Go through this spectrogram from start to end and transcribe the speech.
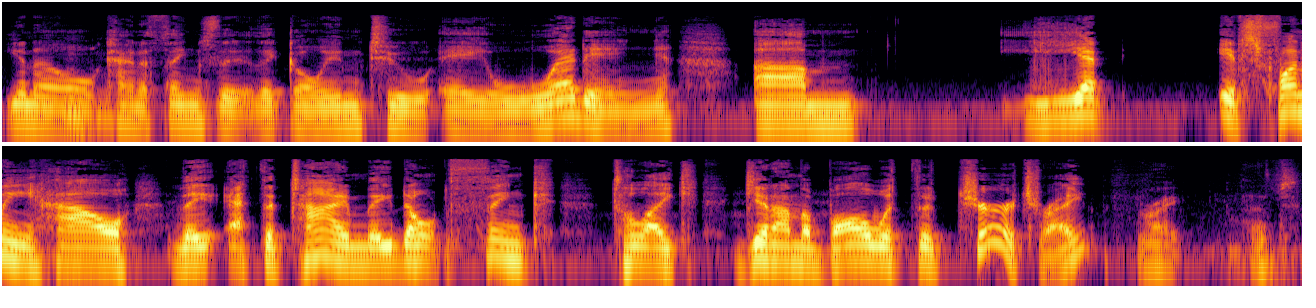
you know, kind of things that, that go into a wedding. Um, yet it's funny how they at the time they don't think to like get on the ball with the church, right? Right. That's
